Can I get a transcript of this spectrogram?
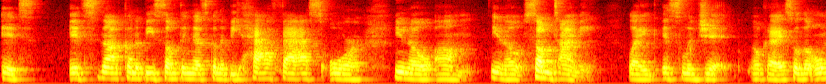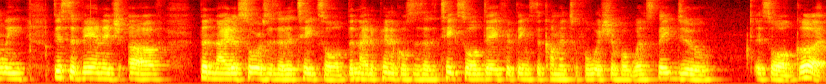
it's it's not going to be something that's going to be half-ass or you know um you know sometimey. Like it's legit okay? So the only disadvantage of the knight of swords is that it takes all the knight of pentacles is that it takes all day for things to come into fruition but once they do it's all good.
